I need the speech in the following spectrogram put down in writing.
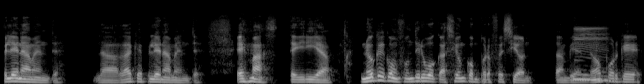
Plenamente. La verdad que plenamente. Es más, te diría, no que confundir vocación con profesión también, ¿no? Mm. Porque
